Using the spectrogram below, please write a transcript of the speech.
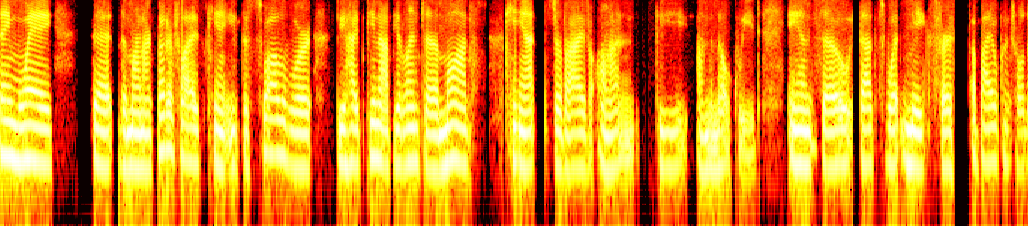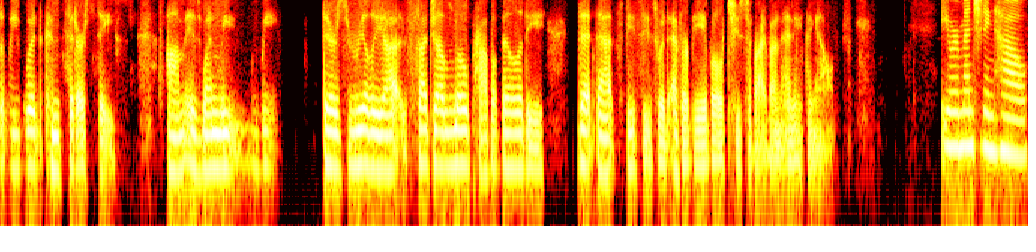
same way that the monarch butterflies can't eat the swallowwort, the Hypena opulenta moths can't survive on the on the milkweed. And so that's what makes for a biocontrol that we would consider safe um, is when we we there's really a, such a low probability that that species would ever be able to survive on anything else. You were mentioning how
